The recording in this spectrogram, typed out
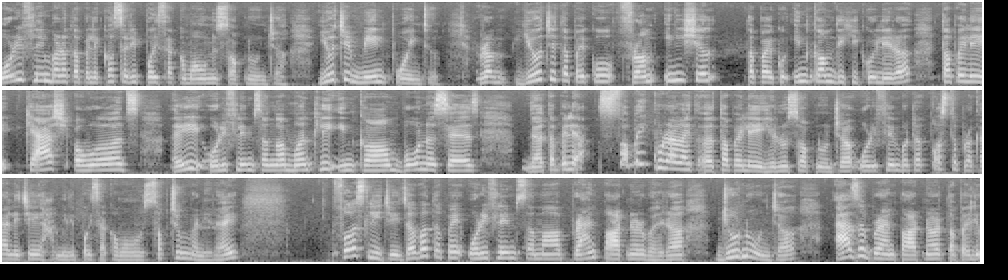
ओरिफ्लेमबाट तपाईँले कसरी पैसा कमाउनु सक्नुहुन्छ? यो चाहिँ मेन पोइन्ट हो. र यो चाहिँ तपाईँको फ्रम इनिसियल तपाईँको इन्कमदेखिको लिएर तपाईँले क्यास अवर्ड्स है ओरिफ्लेमसँग मन्थली इन्कम बोनसेस तपाईँले सबै कुरालाई तपाईँले हेर्नु सक्नुहुन्छ। ओरिफ्लेमबाट कस्तो प्रकारले चाहिँ हामीले पैसा कमाउन सक्छौँ भनेर है। फर्स्टली चाहिँ जब तपाईँ ओरिफ्लेमसम्म ब्रान्ड पार्टनर भएर जुड्नुहुन्छ एज अ ब्रान्ड पार्टनर तपाईँले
